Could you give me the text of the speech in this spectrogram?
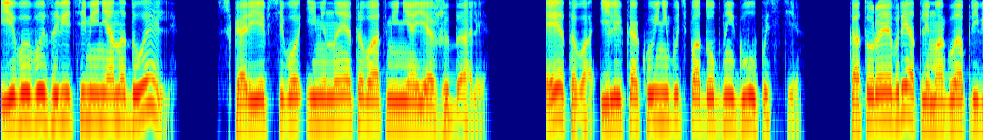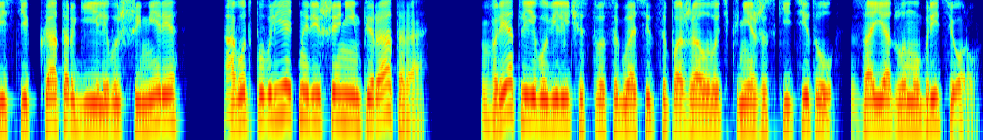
И вы вызовете меня на дуэль? Скорее всего, именно этого от меня и ожидали. Этого или какой-нибудь подобной глупости, которая вряд ли могла привести к каторге или высшей мере, а вот повлиять на решение императора Вряд ли его величество согласится пожаловать княжеский титул заядлому бритеру.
